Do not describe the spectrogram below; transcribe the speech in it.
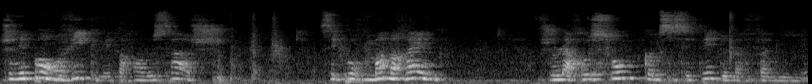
Je n'ai pas envie que mes parents le sachent. C'est pour ma marraine. Je la ressens comme si c'était de ma famille.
